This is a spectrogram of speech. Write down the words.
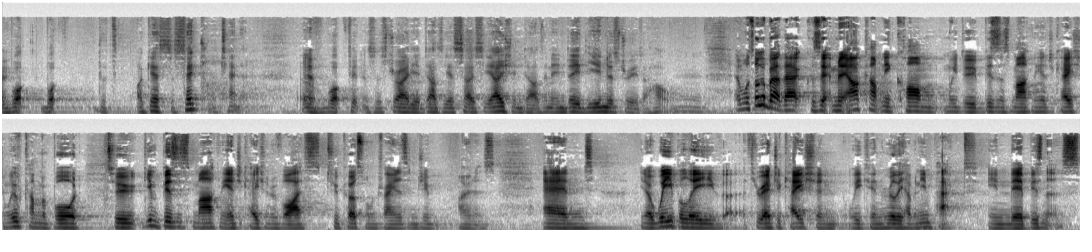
Great. what, what the, I guess the central tenet of Yep. what Fitness Australia does, the association does, and indeed the industry as a whole. Mm. And we'll talk about that because I mean, our company, Com, we do business marketing education. We've come aboard to give business marketing education advice to personal trainers and gym owners. And you know, we believe uh, through education we can really have an impact in their business.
